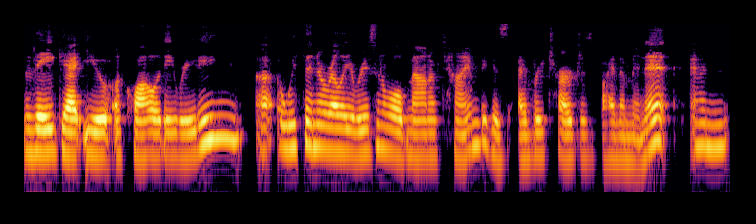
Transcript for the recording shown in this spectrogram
they get you a quality reading uh, within a really reasonable amount of time because every charge is by the minute. And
